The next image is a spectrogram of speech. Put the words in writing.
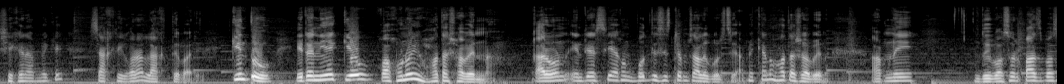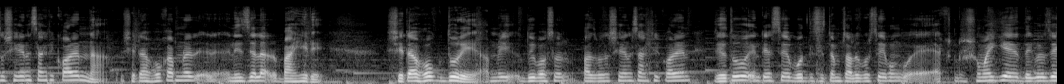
সেখানে আপনাকে চাকরি করা লাগতে পারে। কিন্তু এটা নিয়ে কেউ কখনোই হতাশ হবেন না। কারণ এনটিআরসি এখন বদলি সিস্টেম চালু করছে। আপনি কেন হতাশ হবেন? আপনি দুই বছর, পাঁচ বছর সেখানে চাকরি করেন না। সেটা হোক আপনার নিজ জেলার বাহিরে। সেটা হোক দূরে। আপনি দুই বছর, পাঁচ বছর সেখানে চাকরি করেন, যেহেতু এনটিএসএ বদলি সিস্টেম চালু করছে এবং এক সময় গিয়ে দেখবে যে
